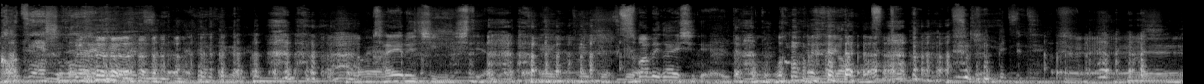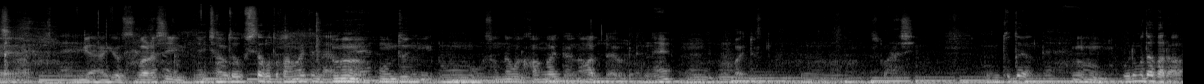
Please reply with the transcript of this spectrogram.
固定しないカエル一にしてやるつばべ返しでみたいなことを素晴らしいねちゃん。としたこと考えてん。だようん。ね、本当にそん。なこと考えてなかったよ俺ねうん。若い時素晴らしい本当だよねうん。俺もだから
